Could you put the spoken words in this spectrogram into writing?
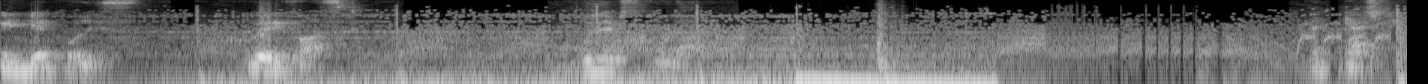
Indian police. Very fast. Bullets go down. And catch me.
